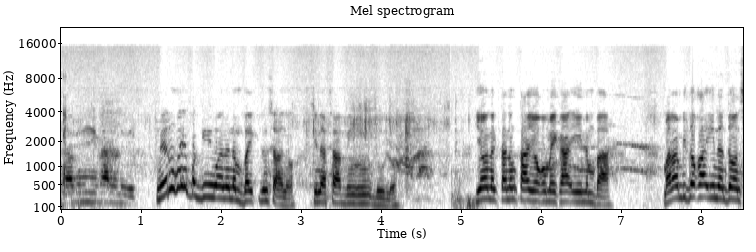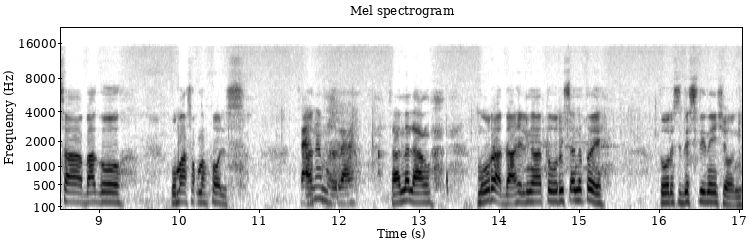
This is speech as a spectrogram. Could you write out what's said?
Sabi ni Carl Lewis. Meron kayong pag-iwanan ng bike dun sa ano, sinasabing dulo. Yun, nagtanong tayo kung may kainan ba. Marami daw kainan doon sa bago pumasok ng falls. Sana mura. Sana lang, mura dahil nga tourist ano to eh. Tourist destination.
